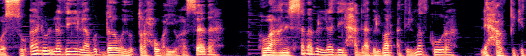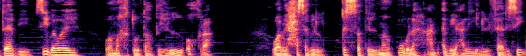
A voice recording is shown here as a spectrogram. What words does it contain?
والسؤال الذي لابد ويطرح أيها السادة هو عن السبب الذي حدا بالمرأة المذكورة لحرق كتاب سيبويه ومخطوطاته الأخرى. وبحسب القصة المنقولة عن أبي علي الفارسي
